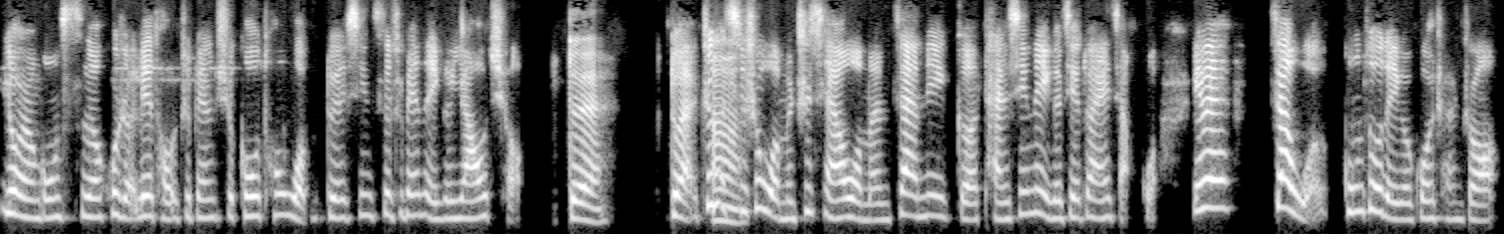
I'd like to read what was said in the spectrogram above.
用人公司或者猎头这边去沟通我们对薪资这边的一个要求。对。对，这个其实我们之前我们在那个谈薪的一个阶段也讲过，因为在我工作的一个过程中，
